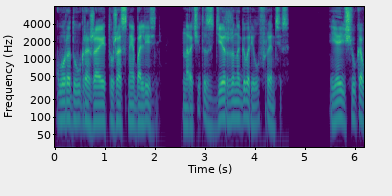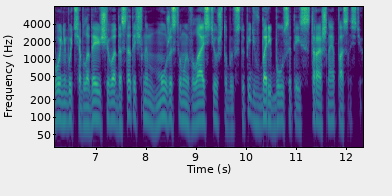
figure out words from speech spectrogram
Городу угрожает ужасная болезнь, нарочито сдержанно говорил Фрэнсис. Я ищу кого-нибудь, обладающего достаточным мужеством и властью, чтобы вступить в борьбу с этой страшной опасностью.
